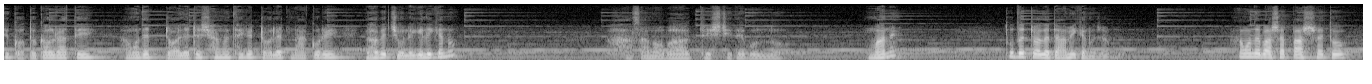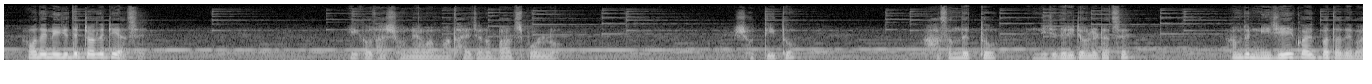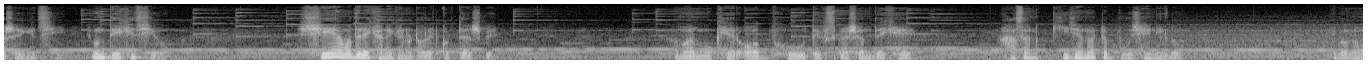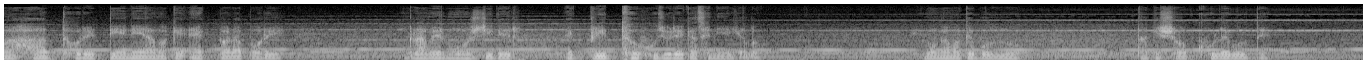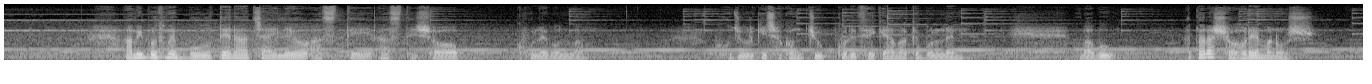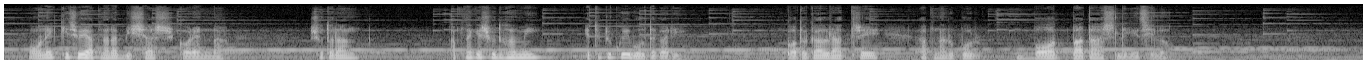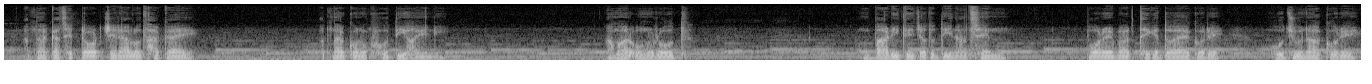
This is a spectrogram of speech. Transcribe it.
তুই গতকাল রাতে আমাদের টয়লেটের সামনে থেকে টয়লেট না করে এভাবে চলে গেলি কেন? হাসান অবাক দৃষ্টিতে বলল মানে? তোদের টয়লেটে আমি কেন যাব? আমাদের বাসার পাশায় তো আমাদের নিজেদের টয়লেটই আছে। এই কথা শুনে আমার মাথায় যেন বাজ পড়ল। সত্যি তো? হাসানদের তো নিজেদেরই টয়লেট আছে? আমি তো নিজেই কয়েকবার তাদের বাসায় গেছি এবং দেখেছিও। সে আমাদের এখানে কেন টয়লেট করতে আসবে? আমার মুখের অদ্ভুত এক্সপ্রেশন দেখে হাসান কি যেন একটা বুঝে নিল এবং আমার হাত ধরে টেনে আমাকে এক পাড়া পরে গ্রামের মসজিদের এক বৃদ্ধ হুজুরের কাছে নিয়ে গেল এবং আমাকে বলল, তাকে সব খুলে বলতে। আমি প্রথমে বলতে না চাইলেও আস্তে আস্তে সব খুলে বললাম। হুজুর কিছুক্ষণ চুপ করে থেকে আমাকে বললেন, বাবু, আপনারা শহরের মানুষ। অনেক কিছুই আপনারা বিশ্বাস করেন না। সুতরাং আপনাকে শুধু আমি এতটুকুই বলতে পারি। গতকাল রাত্রে আপনার উপর বদ বাতাস লেগেছিল। আপনার কাছে টর্চের আলো থাকায় আপনার কোনো ক্ষতি হয়নি। আমার অনুরোধ বাড়িতে যতদিন আছেন, পরের বার থেকে দয়া করে অজু না করে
